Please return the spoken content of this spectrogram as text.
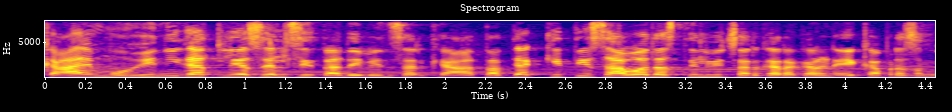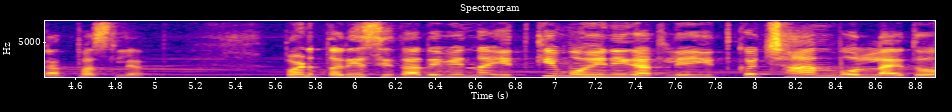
काय मोहिनी घातली असेल सीतादेवींसारख्या? आता त्या किती सावध असतील विचार करा कारण एका प्रसंगात फसल्यात. पण तरी सीतादेवींना इतकी मोहिनी घातली इतकं छान बोललाय तो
